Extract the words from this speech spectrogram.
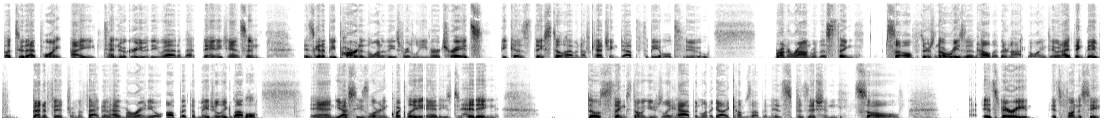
But to that point, I tend to agree with you, Adam, that Danny Jansen is going to be part of the, one of these reliever trades because they still have enough catching depth to be able to run around with this thing. So there's no reason in hell that they're not going to. And I think they've benefited from the fact of having Moreno up at the major league level. And yes, he's learning quickly and he's hitting. Those things don't usually happen when a guy comes up in his position. So it's very it's fun to see.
